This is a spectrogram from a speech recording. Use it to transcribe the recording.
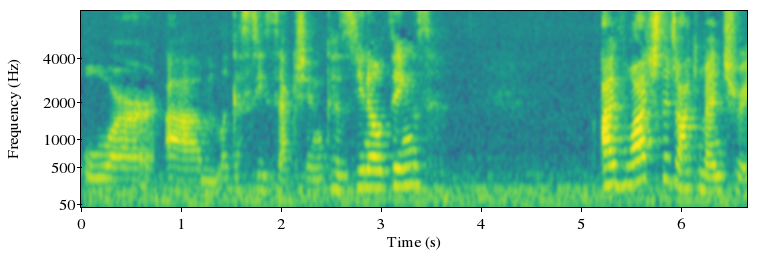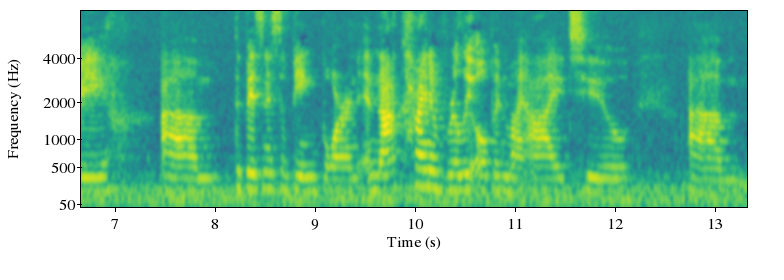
or um, like a C-section because you know things. I've watched the documentary um, The Business of Being Born and that kind of really opened my eye to um,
